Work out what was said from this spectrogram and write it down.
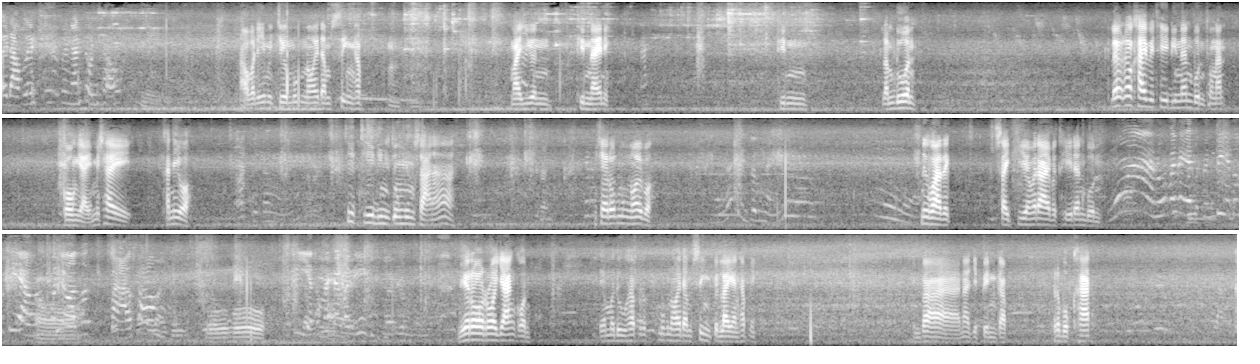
อยดับเลยไม่งั้นชนเขานี่เอาวันนี้มาเจอมุกน้อยดำซิ่งครับอืมมาเยือนทินไหนนี่ทินลำดวน แล้วแล้วใครไปเทดินนั่นบนตรงนั้น กองใหญ่ไม่ใช่คันนี้หรออยู่ตรงไหนที่เทดินอยู่ตรงมุมสระนะไม่ใช่รถมุกน้อยป่ะแล้วอยู่ตรงไหนโอ้นึกว่าแต่ใส่เกียร์ไม่ได้ไปเทด้านบนว้าหนู ยวหนูมาเปล่าซ่อมโอ้โหพี่อย่าทำไมให้มาวิ่งเดี๋ยวรอรอยางก่อน เดี๋ยวมาดูครับมุกน้อยดำซิ่งเป็นไรกันครับนี่เห็นว่าน่าจะเป็นกับระบบคัด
